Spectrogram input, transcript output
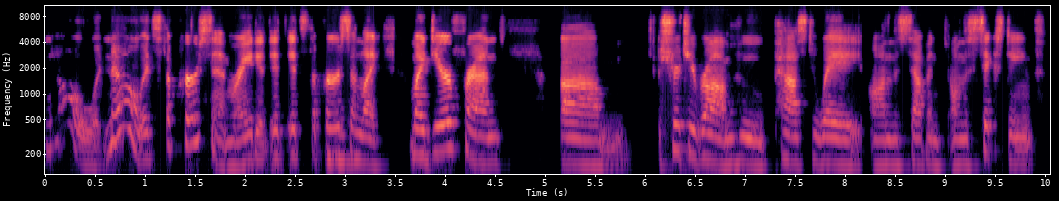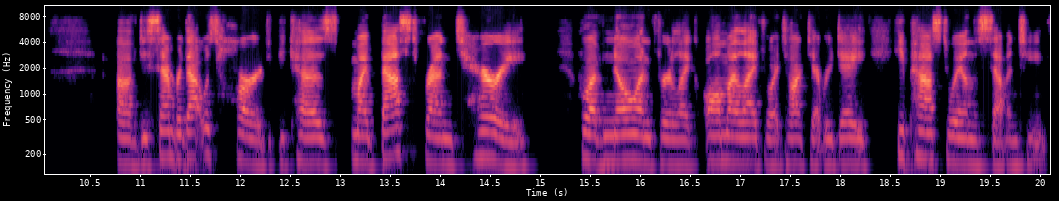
no, no, it's the person, right? It, it it's the person. Like my dear friend, um, Shruti Ram, who passed away on the 7th, on the 16th of December, that was hard because my best friend, Terry, who I've known for like all my life, who I talk to every day, he passed away on the 17th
